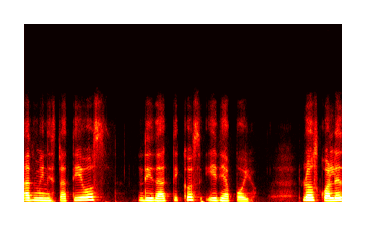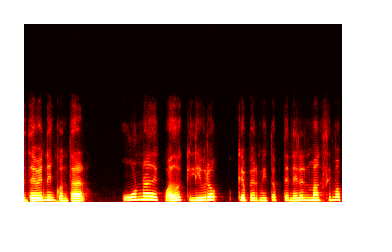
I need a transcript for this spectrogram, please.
administrativos, didácticos y de apoyo, los cuales deben encontrar un adecuado equilibrio que permita obtener el máximo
